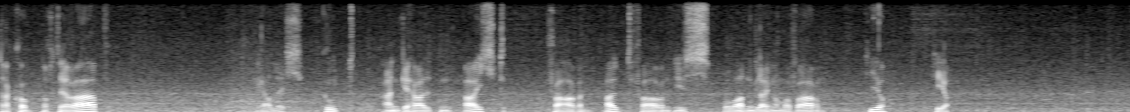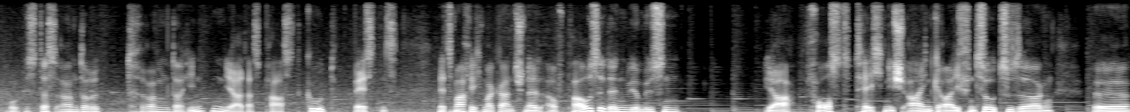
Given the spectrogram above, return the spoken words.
Da kommt noch der Rab. Herrlich. Gut. Angehalten. Reicht. Fahren. Halt. Fahren ist... Wo war denn gleich nochmal fahren? Hier. Hier. Wo ist das andere Tram? Da hinten? Ja, das passt. Gut, bestens. Jetzt mache ich mal ganz schnell auf Pause, denn wir müssen ja forsttechnisch eingreifen sozusagen. Äh,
